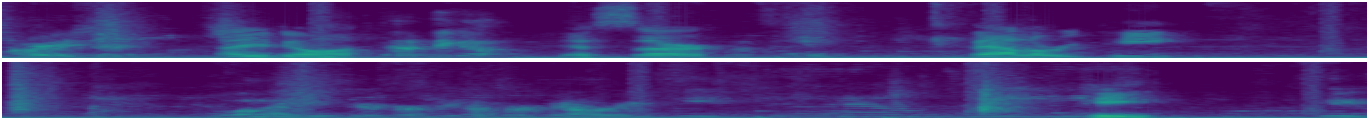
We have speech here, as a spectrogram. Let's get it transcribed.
How are you, sir? How you doing? Got a pickup? Yes, sir. What's the name? Valerie P. Well, I need here for pickup for Valerie P. P. P.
